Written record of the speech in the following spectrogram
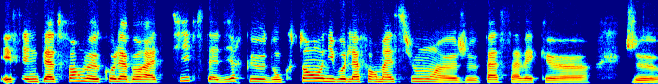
Et c'est une plateforme, collaborative, c'est-à-dire que donc tant au niveau de la formation, je passe avec, je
